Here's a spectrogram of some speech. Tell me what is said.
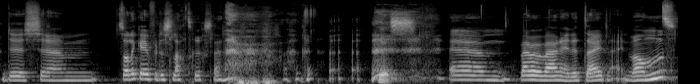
Dus ehm, zal ik even de slag terugslaan Yes. Ehm, waar we waren in de tijdlijn. Want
